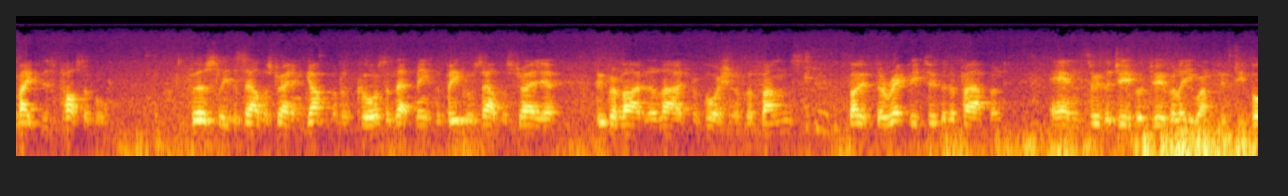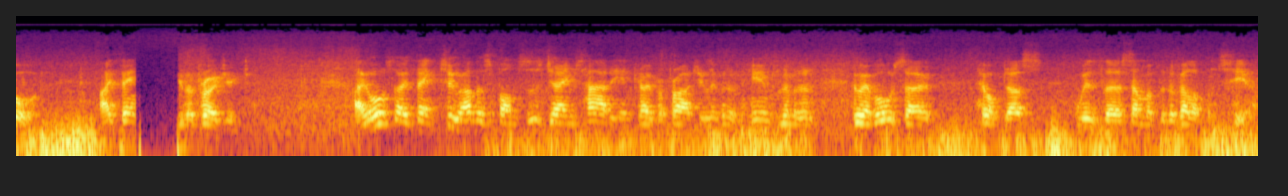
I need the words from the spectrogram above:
make this possible. Firstly, the South Australian Government, of course, and that means the people of South Australia who provided a large proportion of the funds, both directly to the department and through the Jubilee 150 board. I thank you the project. I also thank two other sponsors, James Hardie and Co Proprietary Limited and Humes Limited, who have also helped us with uh, some of the developments here.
